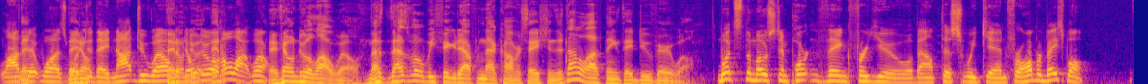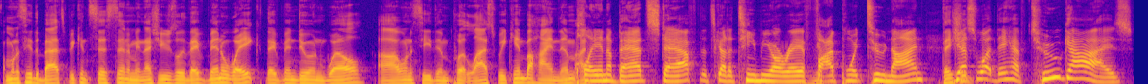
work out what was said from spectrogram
a lot They- of it was what don't- did they not do well? They, don't, do, it- a whole lot well. They don't do a lot well. That's that's what we figured out from that conversation. There's not a lot of things they do very well. What's the most important thing for you about this weekend for Auburn baseball? I want to see the bats be consistent. I mean, that's usually they've been awake, they've been doing well. Uh, I want to see them put last weekend behind them. I- Playing a bad staff that's got a team ERA of 5.29. Guess should- what? They have two guys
